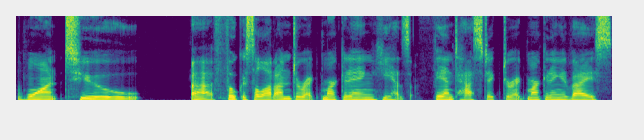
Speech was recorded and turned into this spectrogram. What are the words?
want to uh, focus a lot on direct marketing. He has fantastic direct marketing advice.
